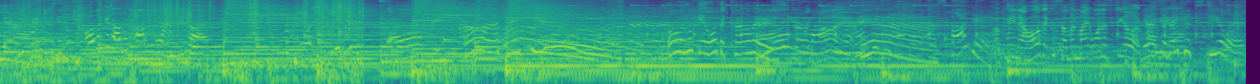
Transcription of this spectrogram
Yeah. Oh, look at all the popcorn you got. Oh, that's cute. Oh, look at all the colors. All different kinds. Yeah. Spa day. Okay, now hold it because someone might want to steal it Yeah, from somebody could steal it.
